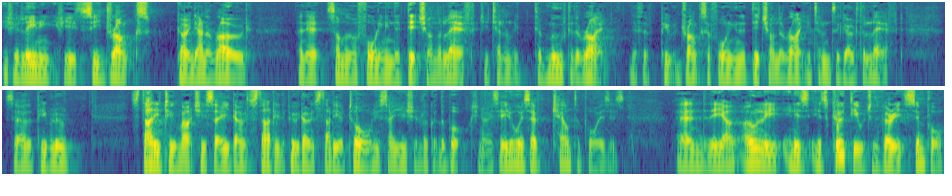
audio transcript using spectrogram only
if you're leaning, if you see drunks going down a road and some of them are falling in the ditch on the left, you tell them to move to the right. If the people drunks are falling in the ditch on the right, you tell them to go to the left. So the people who study too much, you say don't study. The people who don't study at all, you say you should look at the books. You know, so he'd always have counterpoises. And the only in his his kuti, which is very simple,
